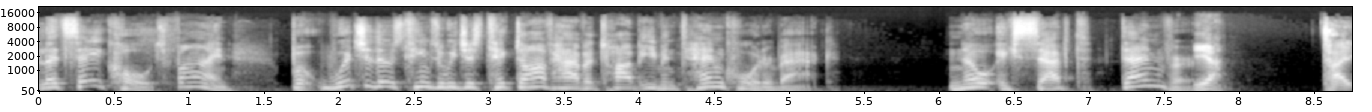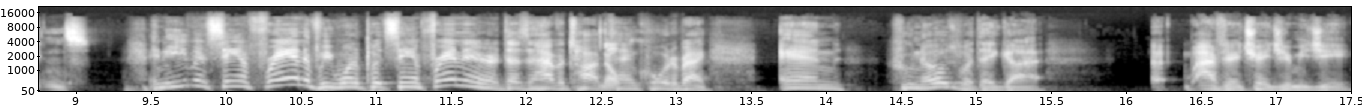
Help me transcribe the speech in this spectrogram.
let's say Colts, fine, but which of those teams that we just ticked off have a top even ten quarterback? No, except Denver. Yeah. Titans. And even San Fran, if we want to put San Fran in there, doesn't have a top Nope. 10 quarterback. And who knows what they got uh, after they trade Jimmy G.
